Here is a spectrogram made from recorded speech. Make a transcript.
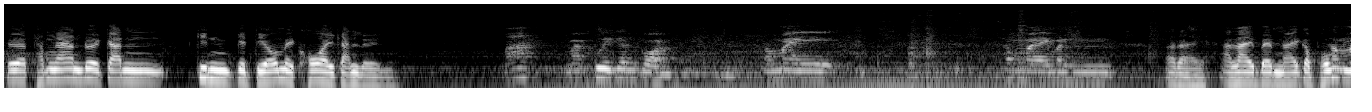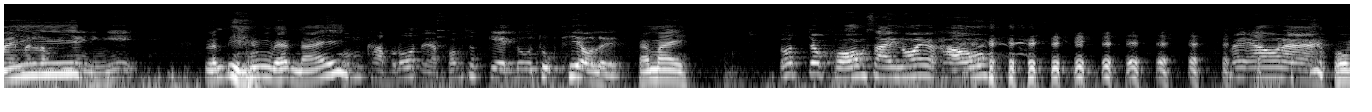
เออทำงานด้วยกันกินก๋วยเตี๋ยวไม่คอยกันเลยนี่มา มาคุยกันก่อนทำไมทำไมมัน อะไร อะไรแบบไหนกับผมทำไมมันลำเอียงกอย่างนี้ลำเอียงแบบไหน ผมขับรถเนี่ยผมสังเกตดูทุกเที่ยวเลยทำไม รถเจ้าของใส่น้อยกว่าเขา ไม่เอานะผม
